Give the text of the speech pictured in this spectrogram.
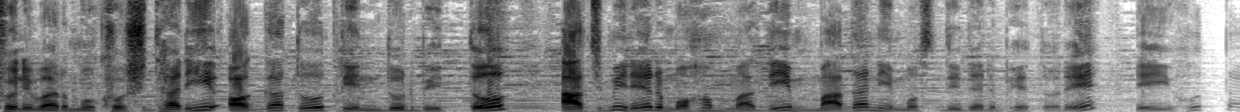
শনিবার মুখোশধারী অজ্ঞাত তিন দুর্বৃত্ত আজমিরের মোহাম্মাদি মাদানী মসজিদের ভেতরে এই হত্যা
